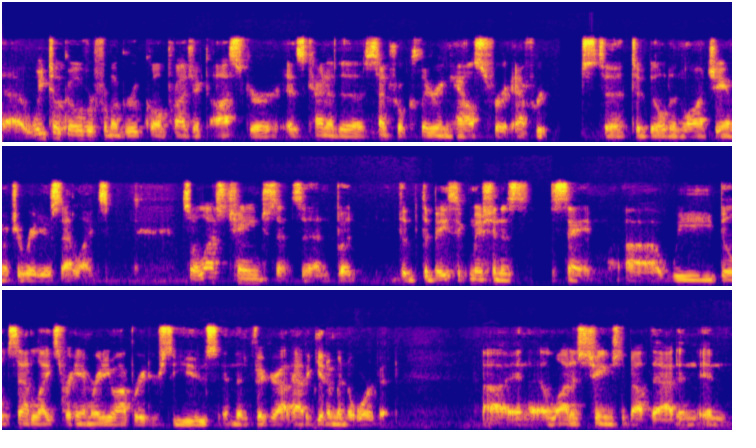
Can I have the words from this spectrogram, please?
uh, we took over from a group called Project Oscar as kind of the central clearinghouse for efforts to, to build and launch amateur radio satellites. So a lot's changed since then, but the, the basic mission is the same. Uh, we build satellites for ham radio operators to use and then figure out how to get them into orbit. Uh, and a lot has changed about that. And, and,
